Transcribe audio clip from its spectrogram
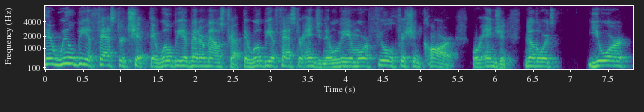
there will be a faster chip. There will be a better mousetrap. There will be a faster engine. There will be a more fuel efficient car or engine. In other words you're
